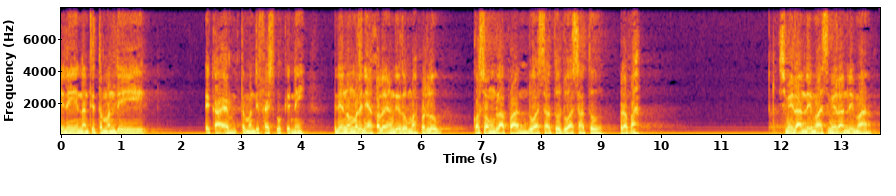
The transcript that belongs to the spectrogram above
Ini nanti teman di DKM teman di Facebook ini. Ini nomornya kalau yang di rumah perlu 082121 berapa? 9595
